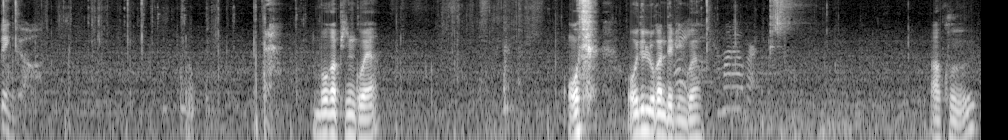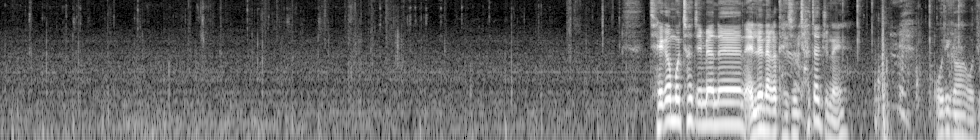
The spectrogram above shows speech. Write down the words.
Bingo. 뭐가 빙고야? 어디 어디로? Come on over. 아 굿. 제가 못 찾으면은 엘레나가 대신 찾아주네. 어디가 어디?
